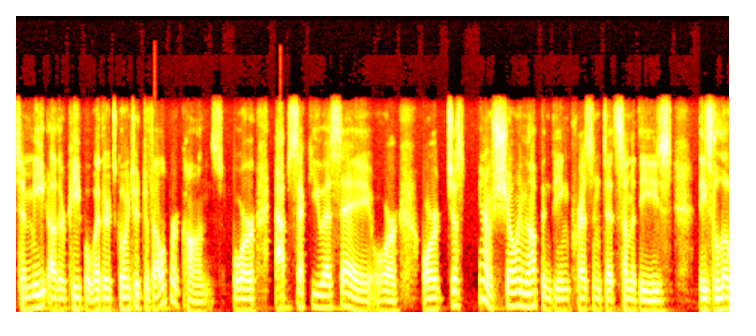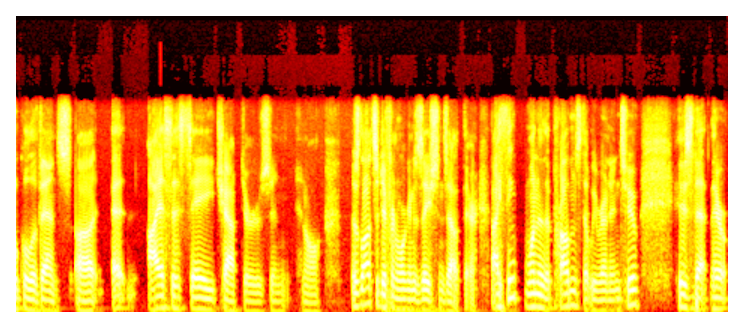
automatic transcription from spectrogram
to meet other people, whether it's going to developer cons or AppSec USA or or just you know showing up and being present at some of these these local events, uh, at ISSA chapters and and all. There's lots of different organizations out there. I think one of the problems that we run into is that there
